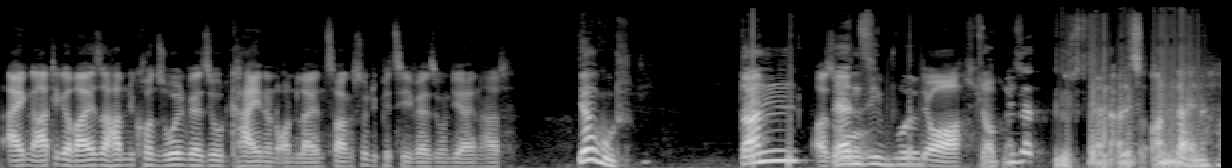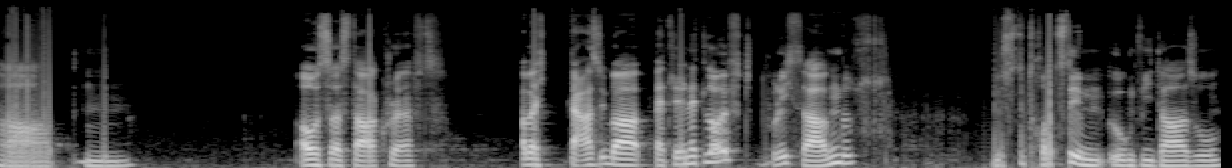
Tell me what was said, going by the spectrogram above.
eigenartigerweise haben die Konsolenversion keinen Online-Zwang, nur die PC-Version, die einen hat. Ja, gut. Dann also, werden sie wohl. Ja. Ich glaube, die müssten dann alles online haben. Außer StarCraft. Aber ich, da es über Battle.net läuft, würde ich sagen, das müsste trotzdem irgendwie da so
